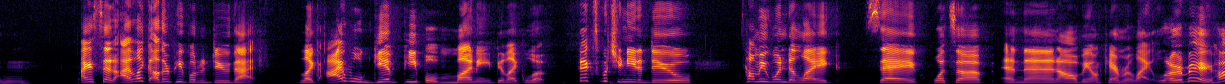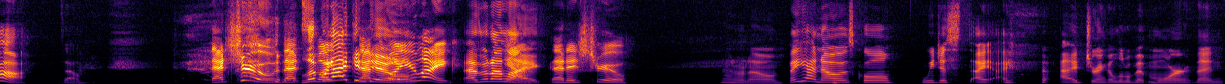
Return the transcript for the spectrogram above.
mm. Like I said, I like other people to do that. Like I will give people money. Be like, look, fix what you need to do. Tell me when to like say what's up, and then I'll be on camera like, look at me, huh? So That's true. That's Look what I can that's do. What you like? that's what I Yeah, like. That is true. I don't know, but yeah, no, it was cool. We just I I, I drank a little bit more than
